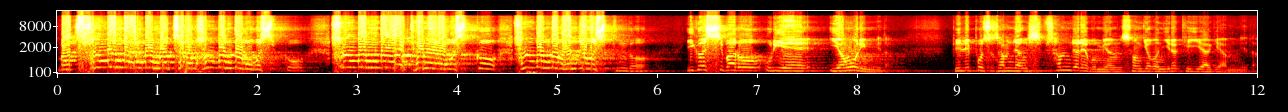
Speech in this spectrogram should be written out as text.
마치 한 번도 안 본 것처럼 한 번 더 보고 싶고 한 번 더 대면하고 싶고 한 번 더 만지고 싶은 것 이것이 바로 우리의 영혼입니다. 빌립보스 3장 13절에 보면 성경은 이렇게 이야기합니다.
